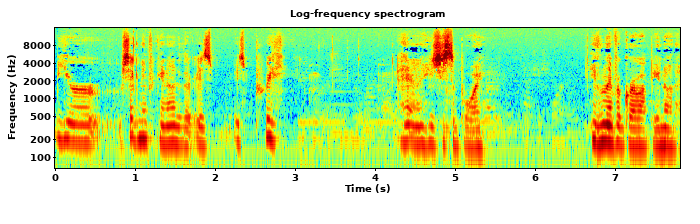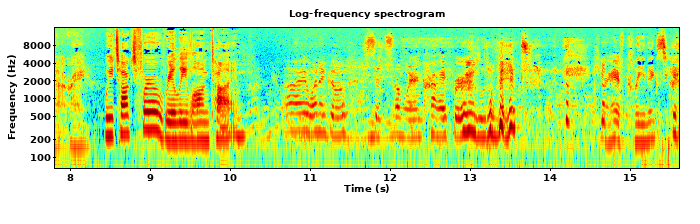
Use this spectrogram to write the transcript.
Your significant other is is pretty. And he's just a boy. He'll never grow up. You know that, right? We talked for a really long time. I want to go sit somewhere and cry for a little bit. Here, I have Kleenex here.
